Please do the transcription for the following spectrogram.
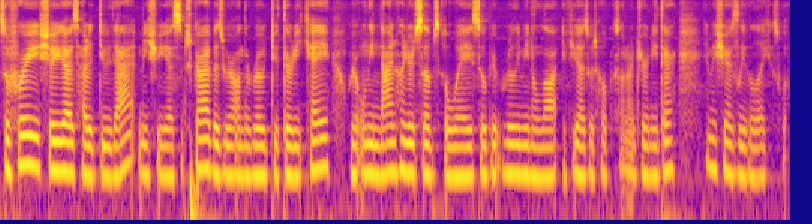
So before I show you guys how to do that, make sure you guys subscribe as we're on the road to 30k. We're only 900 subs away, so it would really mean a lot if you guys would help us on our journey there and make sure you guys leave a like as well.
